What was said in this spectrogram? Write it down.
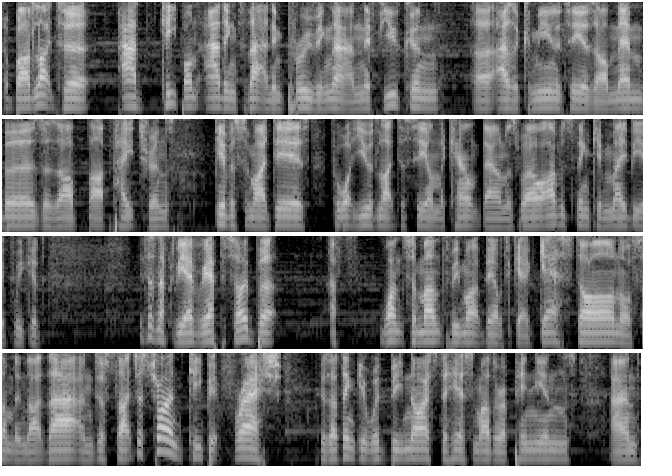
but I'd like to add, keep on adding to that and improving that. And if you can, uh, as a community, as our members, as our, our patrons, give us some ideas for what you would like to see on the countdown as well. I was thinking maybe if we could, it doesn't have to be every episode, but a f- once a month we might be able to get a guest on or something like that, and just like just try and keep it fresh because I think it would be nice to hear some other opinions and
